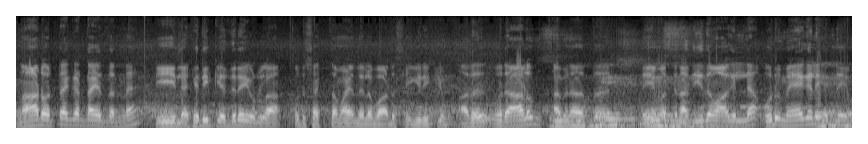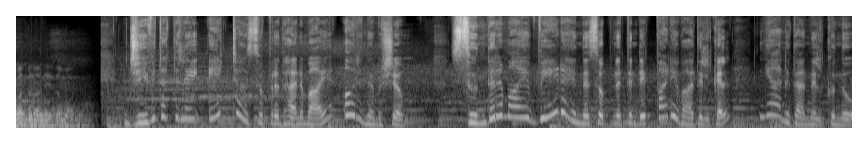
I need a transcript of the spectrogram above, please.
നാട് ഒറ്റക്കെട്ടായി തന്നെ ഈ ലഹരിക്കെതിരെയുള്ള ഒരു ശക്തമായ നിലപാട് സ്വീകരിക്കും. അത് ഒരാളും അതിനകത്ത് നിയമത്തിന് അതീതമാകില്ല ഒരു മേഖലയും നിയമത്തിന് അതീതമാകും ജീവിതത്തിലെ ഏറ്റവും സുപ്രധാനമായ ഒരു നിമിഷം. സുന്ദരമായ വീട് എന്ന സ്വപ്നത്തിന്റെ പടിവാതിൽക്കൽ ഞാനിതാ നിൽക്കുന്നു.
